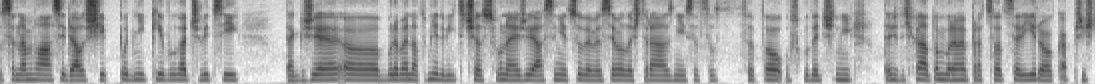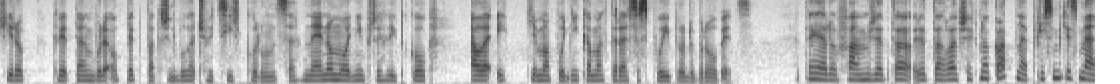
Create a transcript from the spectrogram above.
se nám hlásí další podniky v Luhačovicích, takže uh, budeme na to mít víc času, ne, že já si něco vymyslím a za 14 dní se to, se to uskuteční. Takže teďka na tom budeme pracovat celý rok a příští rok květen bude opět patřit Bohačovicích korunce. Nejenom modní přehlídkou, ale i těma podnikama, které se spojí pro dobrou věc. Tak já doufám, že, to, že tohle všechno klapne. Prosím tě, jsme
